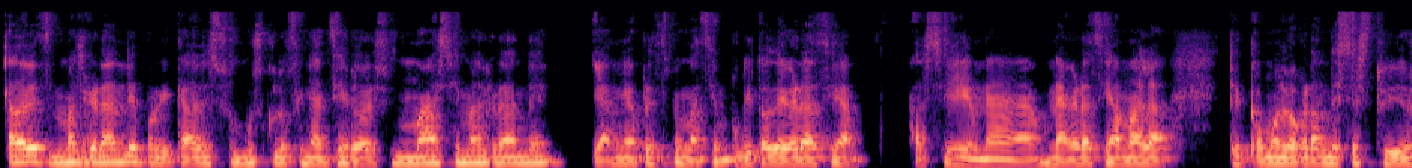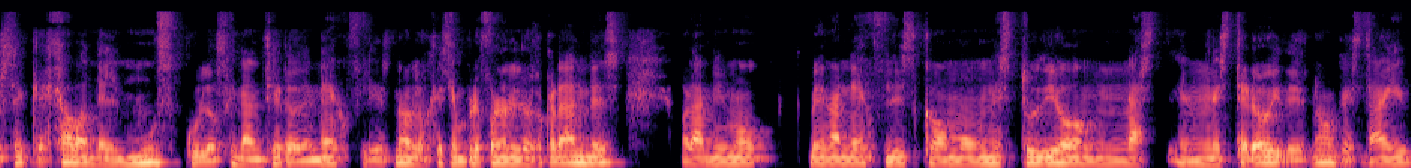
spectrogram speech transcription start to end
cada vez más grande porque cada vez su músculo financiero es más y más grande y a mí al principio me hacía un poquito de gracia, así una, una gracia mala, de cómo los grandes estudios se quejaban del músculo financiero de Netflix, ¿no? Los que siempre fueron los grandes, ahora mismo ven a Netflix como un estudio en, en esteroides, ¿no? Que está ahí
